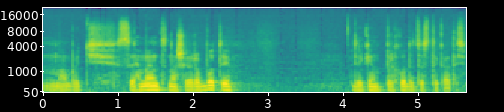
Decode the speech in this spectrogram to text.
мабуть, сегмент нашої роботи, з яким приходиться стикатись.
